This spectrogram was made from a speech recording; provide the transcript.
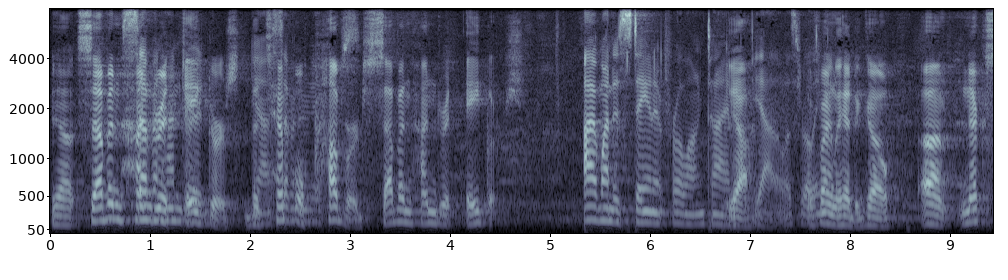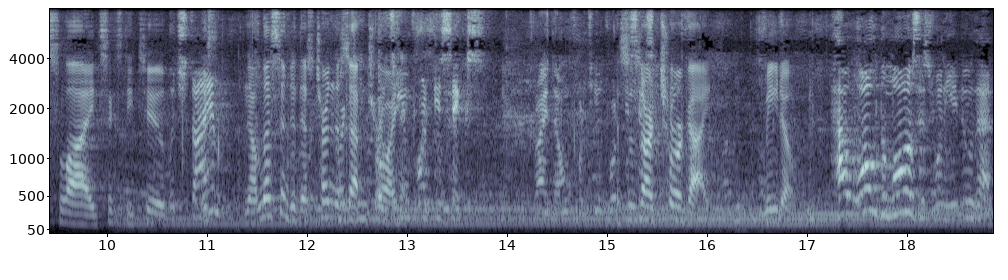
yeah, 700, 700. acres. The Yeah, temple 700 acres. covered 700 acres. I wanted to stay in it for a long time. Yeah. Yeah, that was really. We really finally had to go. Um, next slide, 62. Which time? Listen- now listen to this. Turn this up, Troy. 1446. Write down 1446. This is our tour guide, Mito. How old Moses when he do that?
